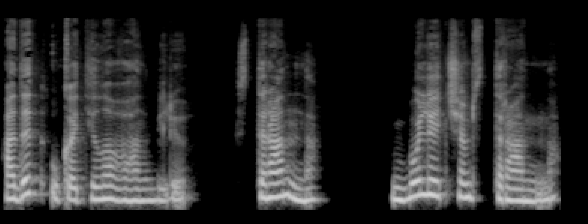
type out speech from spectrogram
Адет укатила в Англию. Странно. Более чем странно.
